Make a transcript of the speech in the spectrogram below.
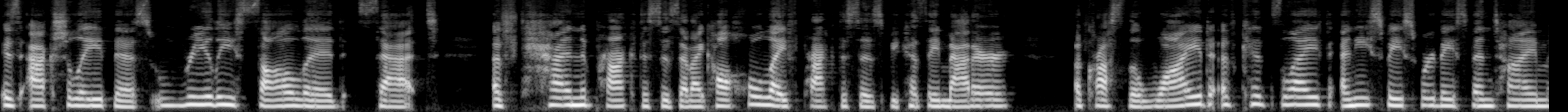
is actually this really solid set of 10 practices that I call whole life practices because they matter across the wide of kids' life, any space where they spend time,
